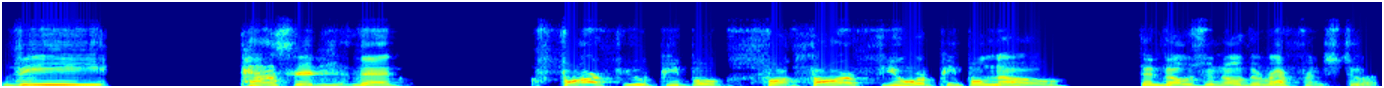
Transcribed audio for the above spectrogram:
The passage that far few people, far, far fewer people know than those who know the reference to it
